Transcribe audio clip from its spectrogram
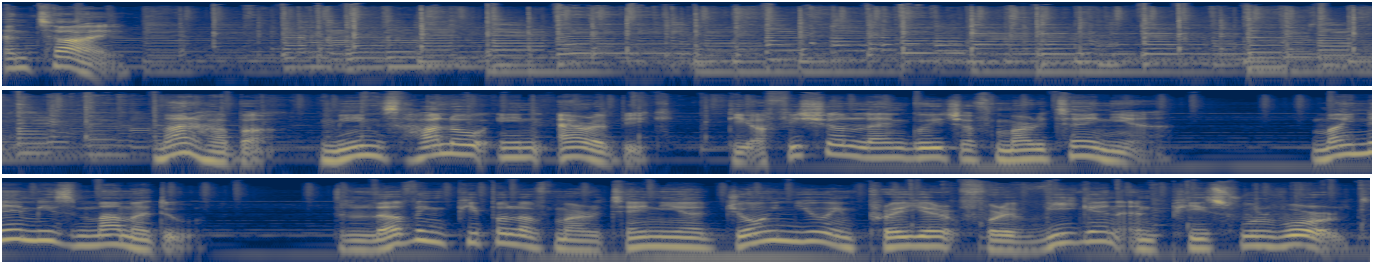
and Thai. Marhaba means hello in Arabic, the official language of Mauritania. My name is Mamadou. The loving people of Mauritania join you in prayer for a vegan and peaceful world.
